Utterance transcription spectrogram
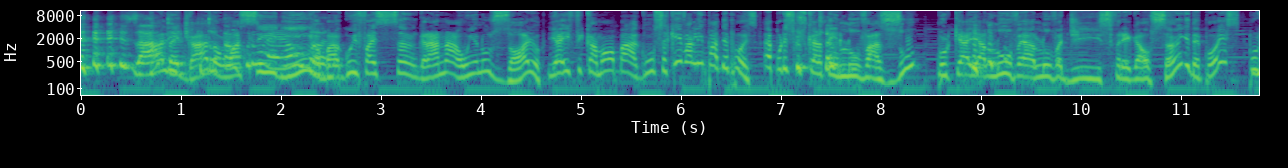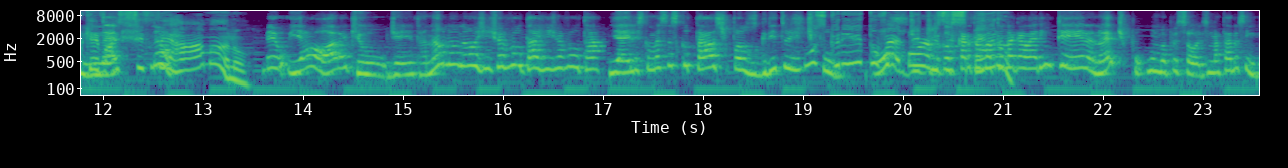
Exato, Tá é, tipo, ligado? uma cruel, serinha, o mano. bagulho faz sangrar na unha, nos olhos. E aí fica mal bagunça. Quem vai limpar depois? É por isso que os caras têm luva azul. Porque aí a luva é a luva de esfregar o sangue depois. Porque Né? vai se Não. ferrar, mano. Meu, e a hora que o Jenny tá, não, não, não, a gente vai voltar, a gente vai voltar. E aí eles começam a escutar, tipo, os gritos de, Os tipo, gritos, horror, velho, de porque os caras estão desespero. matando a galera inteira, não é, tipo, uma pessoa. Eles mataram, assim,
